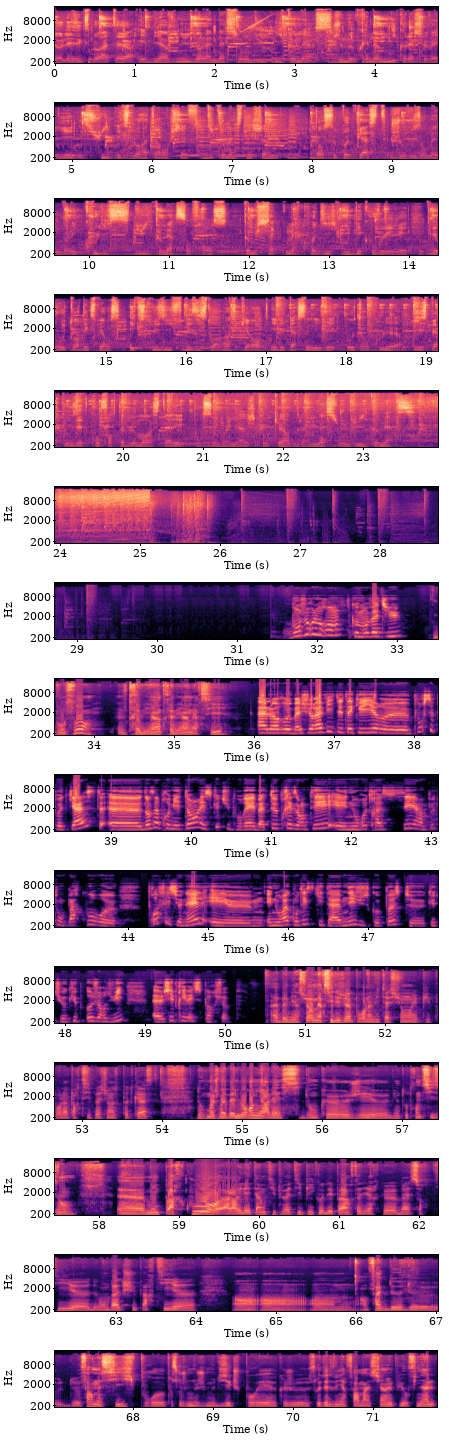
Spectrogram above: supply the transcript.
Hello les explorateurs et bienvenue dans la nation du e-commerce. Je me prénomme Nicolas Chevalier et suis explorateur en chef d'e-commerce nation. Dans ce podcast, je vous emmène dans les coulisses du e-commerce en France. Comme chaque mercredi, vous découvrirez des retours d'expérience exclusifs, des histoires inspirantes et des personnalités hautes en couleurs. J'espère que vous êtes confortablement installés pour ce voyage au cœur de la nation du e-commerce. Comment vas-tu? Bonjour, euh, très bien, très bien, merci. Alors, euh, bah, je suis ravie de t'accueillir euh, pour ce podcast. dans un premier temps, est-ce que tu pourrais bah, te présenter et nous retracer un peu ton parcours professionnel et, et, nous raconter ce qui t'a amené jusqu'au poste que tu occupes aujourd'hui chez Private Sport Shop ah ben bien sûr, merci déjà pour l'invitation et puis pour la participation à ce podcast. Donc moi je m'appelle Laurent Mirales, donc euh, j'ai euh, bientôt 36 ans. Euh, mon parcours, alors il a été un petit peu atypique au départ, c'est-à-dire que bah, sorti de mon bac, je suis parti en, fac de, pharmacie pour parce que je, me disais que je pourrais que je souhaitais devenir pharmacien et puis au final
